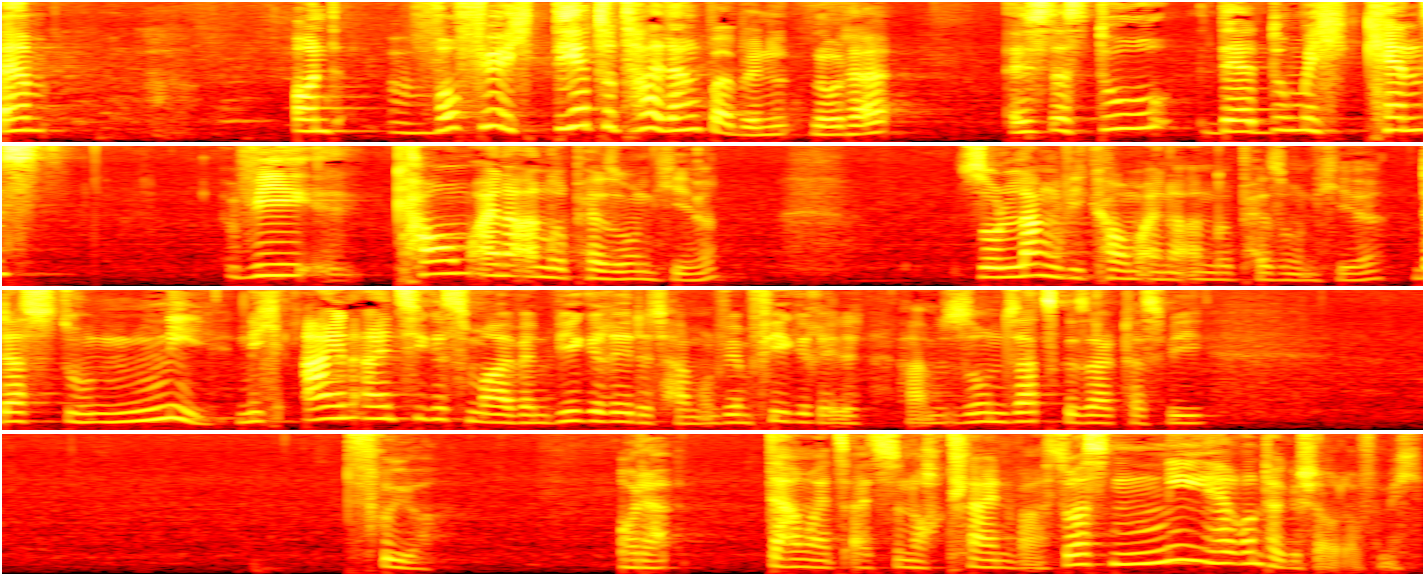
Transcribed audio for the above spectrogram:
Ähm, und wofür ich dir total dankbar bin, Lothar, ist, dass du, der du mich kennst, wie kaum eine andere Person hier, so lang wie kaum eine andere Person hier, dass du nie, nicht ein einziges Mal, wenn wir geredet haben, und wir haben viel geredet haben, so einen Satz gesagt hast wie früher oder damals, als du noch klein warst. Du hast nie heruntergeschaut auf mich,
